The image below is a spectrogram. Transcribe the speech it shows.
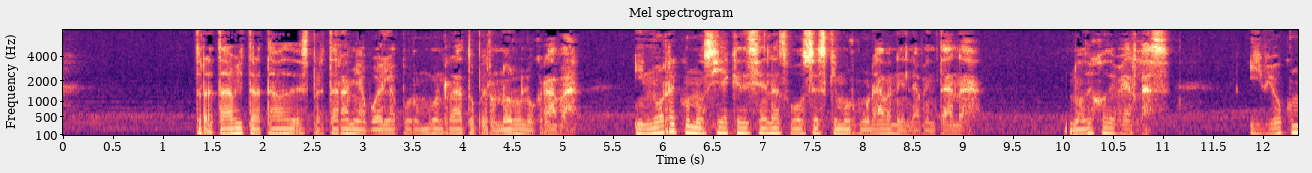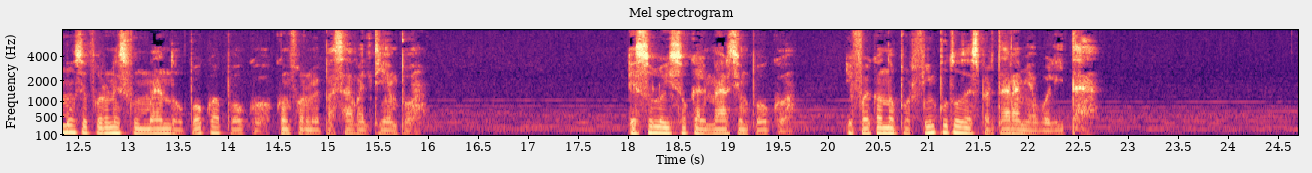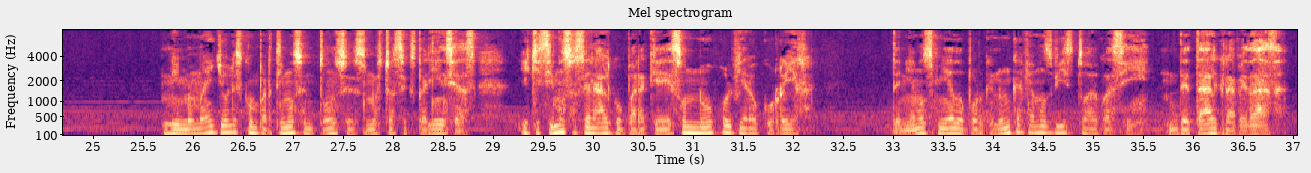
Trataba y trataba de despertar a mi abuela por un buen rato, pero no lo lograba, y no reconocía qué decían las voces que murmuraban en la ventana. No dejó de verlas, y vio cómo se fueron esfumando poco a poco conforme pasaba el tiempo. Eso lo hizo calmarse un poco, y fue cuando por fin pudo despertar a mi abuelita. Mi mamá y yo les compartimos entonces nuestras experiencias y quisimos hacer algo para que eso no volviera a ocurrir. Teníamos miedo porque nunca habíamos visto algo así, de tal gravedad.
